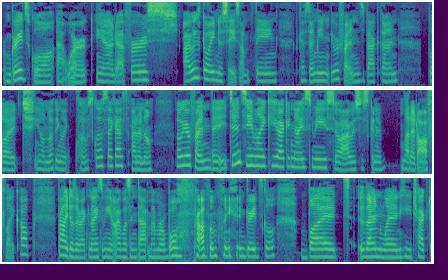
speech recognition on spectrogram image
from grade school at work, and at first, I was going to say something because I mean, we were friends back then but you know, nothing like close, close, I guess. I don't know. But we were friends. It didn't seem like he recognized me, so I was just gonna let it off like, oh, probably doesn't recognize me. I wasn't that memorable, probably in grade school. But then when he checked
